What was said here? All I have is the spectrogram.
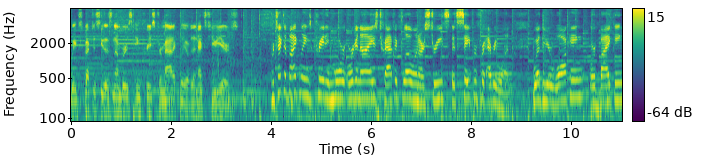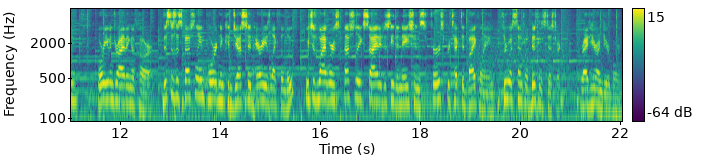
we expect to see those numbers increase dramatically over the next few years. Protected bike lanes create a more organized traffic flow on our streets that's safer for everyone, whether you're walking or biking or even driving a car. This is especially important in congested areas like the Loop, which is why we're especially excited to see the nation's first protected bike lane through a central business district right here on Dearborn.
